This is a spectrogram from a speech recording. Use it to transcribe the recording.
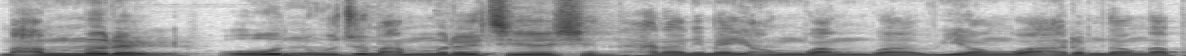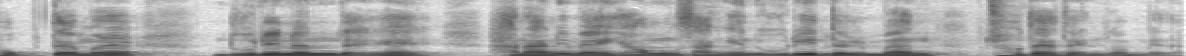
만물을 온 우주 만물을 지으신 하나님의 영광과 위엄과 아름다움과 복됨을 누리는 데에 하나님의 형상인 우리들만 초대된 겁니다.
